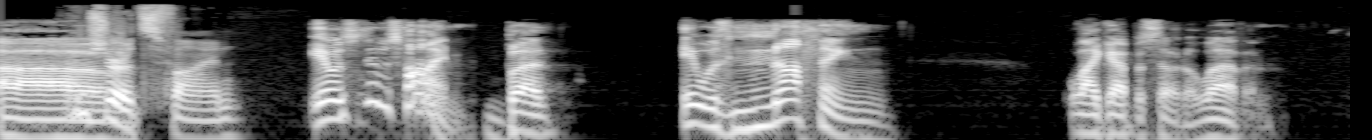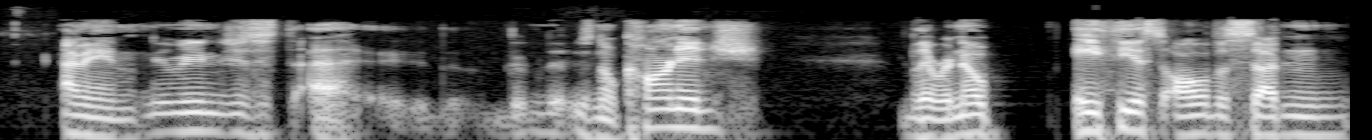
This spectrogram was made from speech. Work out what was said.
Uh, I'm sure it's fine. It was, it was fine. But it was nothing like episode 11. I mean, I mean, just uh, there was no carnage. There were no atheists all of a sudden,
